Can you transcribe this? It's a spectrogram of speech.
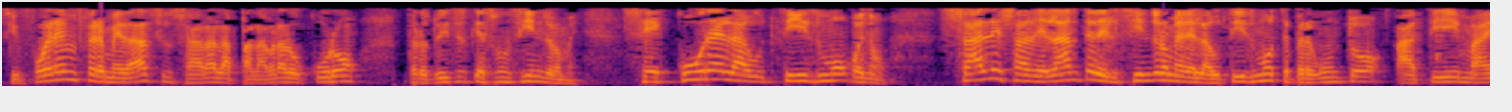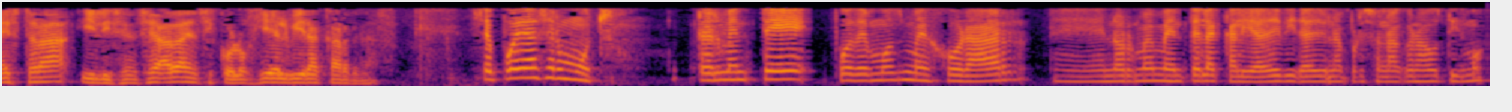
Si fuera enfermedad se usara la palabra lo curó, pero tú dices que es un síndrome. Se cura el autismo, bueno, ¿Sales adelante del síndrome del autismo? Te pregunto a ti, maestra y licenciada en psicología Elvira Cárdenas. Se puede hacer mucho. Realmente podemos mejorar eh, enormemente la calidad de vida de una persona con autismo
